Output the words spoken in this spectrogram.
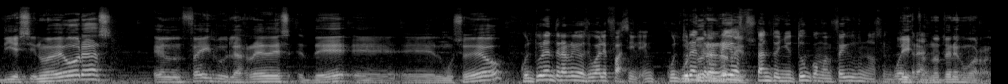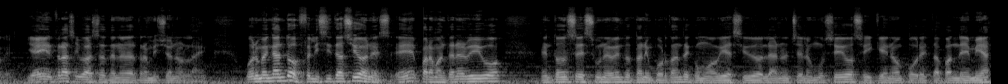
19 horas, en Facebook y las redes del de, eh, el museo. Cultura Entre Ríos igual es fácil. En Cultura, Cultura Entre, Entre Ríos, tanto en YouTube como en Facebook nos Listo, encuentran. no tenés como errarle. Y ahí entras y vas a tener la transmisión online. Bueno, me encantó. Felicitaciones eh, para mantener vivo entonces un evento tan importante como había sido la Noche de los Museos y que no por esta pandemia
